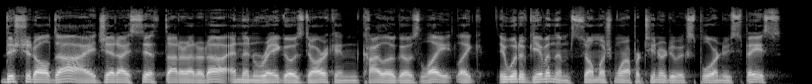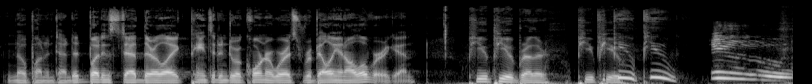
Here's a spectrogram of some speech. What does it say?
this should all die, Jedi, Sith, da da da da da, and then Rey goes dark and Kylo goes light. Like it would have given them so much more opportunity to explore new space. No pun intended. But instead, they're like painted into a corner where it's rebellion all over again. pew pew, brother, pew pew. pew. Ew.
